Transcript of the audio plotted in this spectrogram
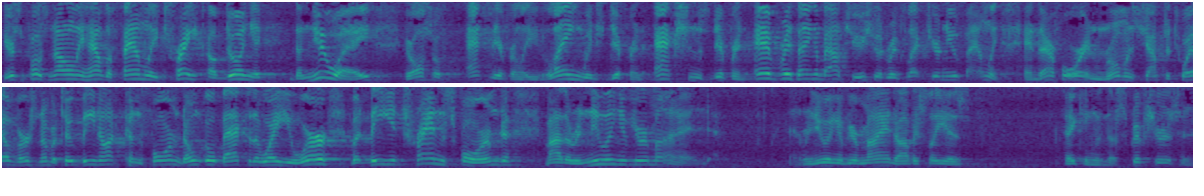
You're supposed to not only have the family trait of doing it the new way, you're also act differently, language different, actions different. Everything about you should reflect your new family. And therefore, in Romans chapter 12, verse number 2, be not conformed, don't go back to the way you were, but be ye transformed by the renewing of your mind. And renewing of your mind, obviously, is taking the scriptures and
